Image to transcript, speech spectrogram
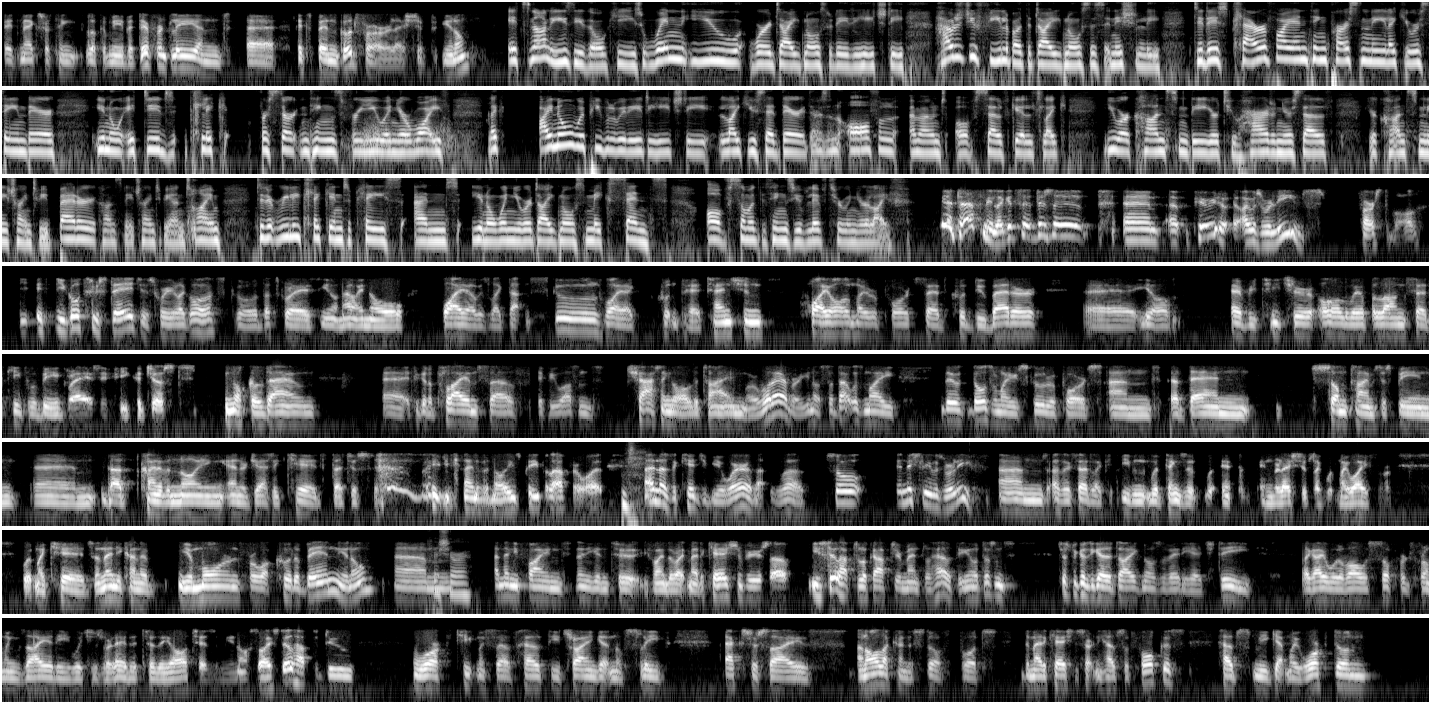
it makes her think, look at me a bit differently, and uh, it's been good for our relationship, you know. It's not easy though, Keith. When you were diagnosed with ADHD, how did you feel about the diagnosis initially? Did it clarify anything personally? Like you were saying there, you know, it did click for certain things for you and your wife. Like I know with people with ADHD, like you said there, there's an awful amount of self guilt. Like you are constantly, you're too hard on yourself. You're constantly trying to be better. You're constantly trying to be on time. Did it really click into place? And, you know, when you were diagnosed, make sense of some of the things you've lived through in your life? Yeah, definitely. Like it's a, there's a, um, a period. Of, I was relieved, first of all. You go through stages where you're like, oh, that's good. That's great. You know, now I know why I was like that in school, why I couldn't pay attention, why all my reports said could do better. Uh, you know, every teacher all the way up along said Keith would be great if he could just knuckle down, uh, if he could apply himself, if he wasn't chatting all the time or whatever. You know, so that was my, those were my school reports, and uh, then sometimes just being um, that kind of annoying, energetic kid that just really kind of annoys people after a while. and as a kid, you'd be aware of that as well. So initially it was relief. And as I said, like even with things that, in relationships, like with my wife or with my kids, and then you kind of, you mourn for what could have been, you know? Um, for sure. And then you find, then you get into, you find the right medication for yourself. You still have to look after your mental health. You know, it doesn't, just because you get a diagnosis of ADHD, like I would have always suffered from anxiety, which is related to the autism, you know. So I still have to do work, keep myself healthy, try and get enough sleep, exercise, and all that kind of stuff. But the medication certainly helps with focus, helps me get my work done.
